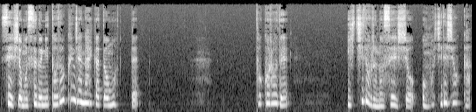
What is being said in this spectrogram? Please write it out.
聖書もすぐに届くんじゃないかと思ってところで1ドルの聖書お持ちでしょうか？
